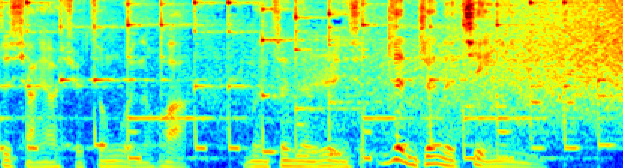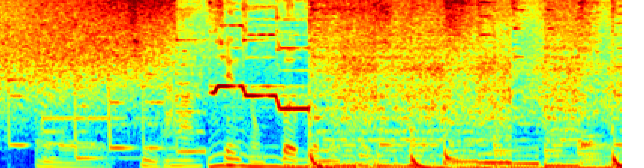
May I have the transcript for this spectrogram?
是想要学中文的话，我们真的认认真的建议你，呃，请他先从波波开始。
